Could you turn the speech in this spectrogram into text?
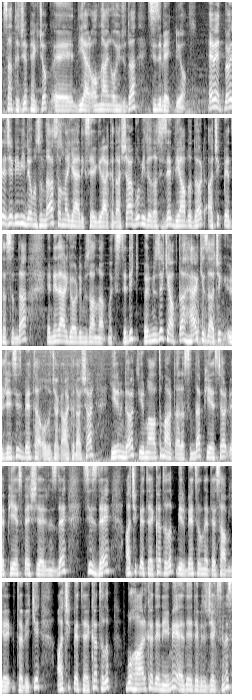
satıcı, pek çok e, diğer online oyuncu da sizi bekliyor. Evet böylece bir videomuzun daha sonuna geldik sevgili arkadaşlar. Bu videoda size Diablo 4 açık betasında e, neler gördüğümüzü anlatmak istedik. Önümüzdeki hafta herkese açık ücretsiz beta olacak arkadaşlar. 24-26 Mart arasında PS4 ve PS5'lerinizde siz de açık beta'ya katılıp bir Battle.net hesabı gerekli tabii ki. Açık beta'ya katılıp bu harika deneyimi elde edebileceksiniz.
